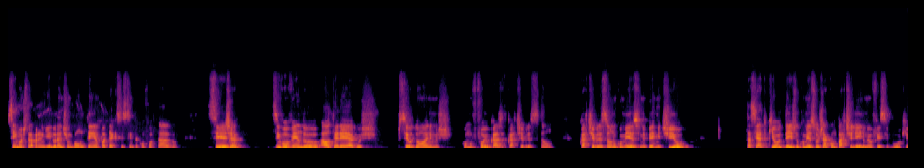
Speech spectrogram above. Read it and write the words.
sem mostrar para ninguém durante um bom tempo, até que se sinta confortável. Seja desenvolvendo alter egos, pseudônimos, como foi o caso do Cartier-Bresson. O Cartier-Bresson, no começo, me permitiu Tá certo que eu, desde o começo, eu já compartilhei no meu Facebook,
